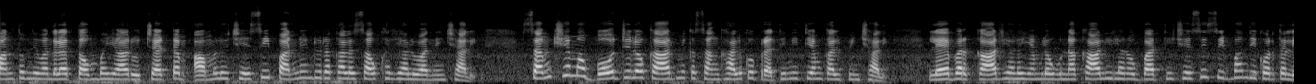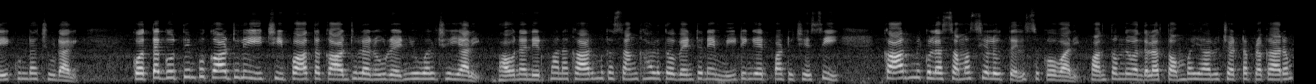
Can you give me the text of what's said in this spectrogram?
పంతొమ్మిది వందల తొంభై ఆరు చట్టం అమలు చేసి పన్నెండు రకాల సౌకర్యాలు అందించాలి. సంక్షేమ బోర్డులో కార్మిక సంఘాలకు ప్రాతినిధ్యం కల్పించాలి. లేబర్ కార్యాలయంలో ఉన్న ఖాళీలను భర్తీ చేసి సిబ్బంది కొరత లేకుండా చూడాలి. కొత్త గుర్తింపు కార్డులు ఇచ్చి పాత కార్డులను రెన్యువల్ చేయాలి. భవన నిర్మాణ కార్మిక సంఘాలతో వెంటనే మీటింగ్ ఏర్పాటు చేసి కార్మికుల సమస్యలు తెలుసుకోవాలి. పంతొమ్మిది వందల తొంభై ఆరు చట్ట ప్రకారం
